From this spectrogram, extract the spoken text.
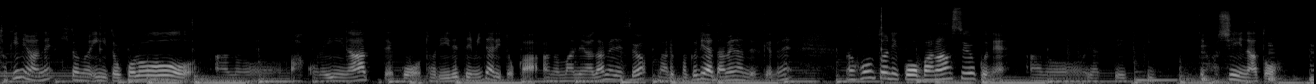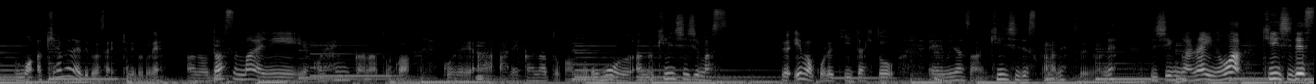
時にはね人のいいところをあのあこれいいなってこう取り入れてみたりとかあの真似はダメですよ。丸パクリはダメなんですけどね。本当にこうバランスよくねあのやっていってほしいなと。もう諦めないでくださいとにかくね。あの出す前にいやこれ変かなとかこれああれかなとかも思うのあの禁止します。で今これ聞いた人、えー、皆さん禁止ですからねそういうのはね。自信がないのは禁止です。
